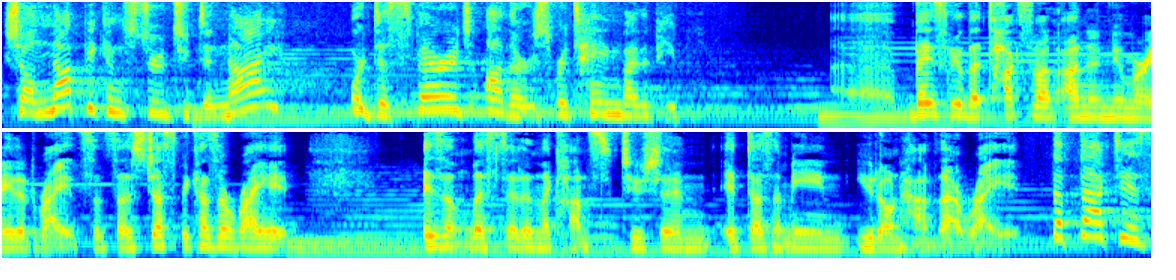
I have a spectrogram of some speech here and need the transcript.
shall not be construed to deny or disparage others retained by the people. Uh, basically, that talks about unenumerated rights. It says just because a right isn't listed in the Constitution, it doesn't mean you don't have that right. The fact is,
